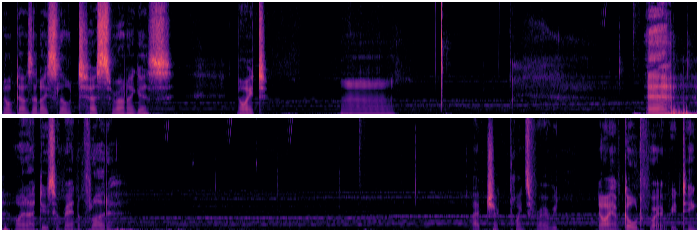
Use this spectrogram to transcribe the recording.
Oh, that was a nice little test run, I guess. No, wait. Hmm. Eh, why not do some random flood? I have checkpoints for every... No, I have gold for everything.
